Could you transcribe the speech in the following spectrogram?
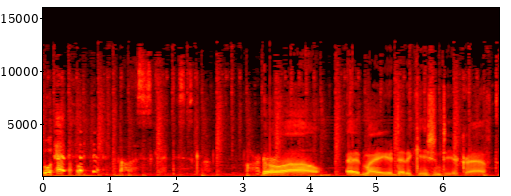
Wow. Oh, this is good. This is good. Oh, wow. I admire your dedication to your craft.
